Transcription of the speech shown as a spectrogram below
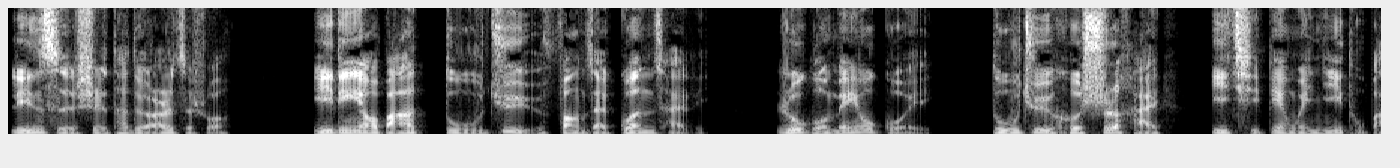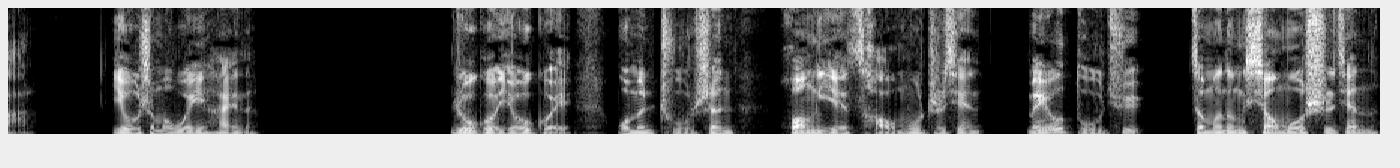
临死时他对儿子说：“一定要把赌具放在棺材里，如果没有鬼，赌具和尸骸一起变为泥土罢了，有什么危害呢？”如果有鬼，我们处身荒野草木之间，没有赌具，怎么能消磨时间呢？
